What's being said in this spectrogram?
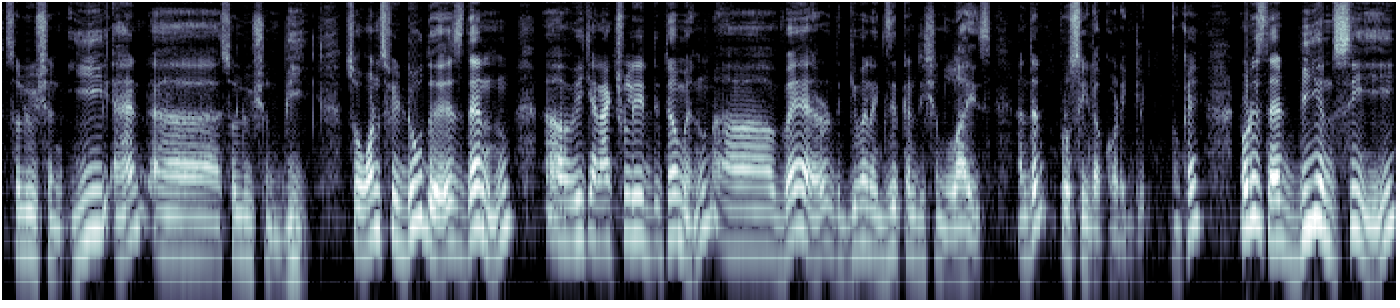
solution E and uh, solution B. So, once we do this then uh, we can actually determine uh, where the given exit condition lies and then proceed accordingly. Okay. Notice that B and C,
